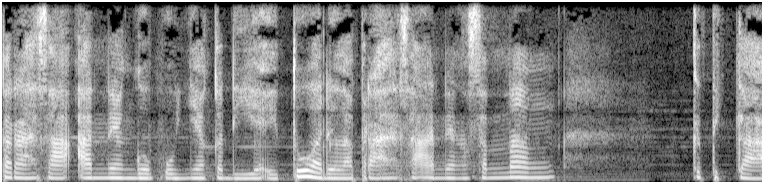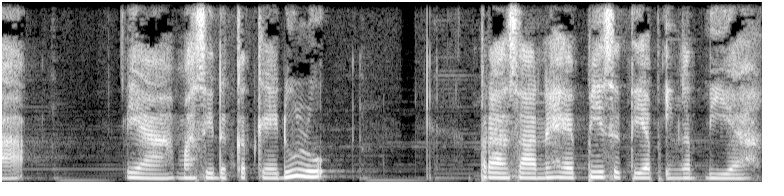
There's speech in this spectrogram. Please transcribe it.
perasaan yang gue punya ke dia itu adalah perasaan yang senang ketika ya masih deket kayak dulu. perasaan happy setiap inget dia.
